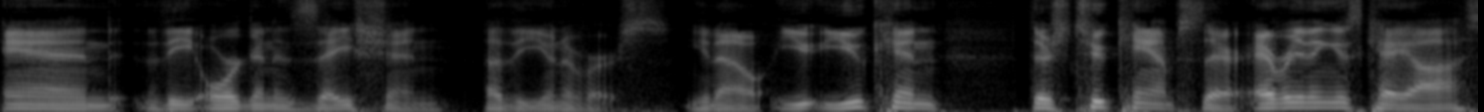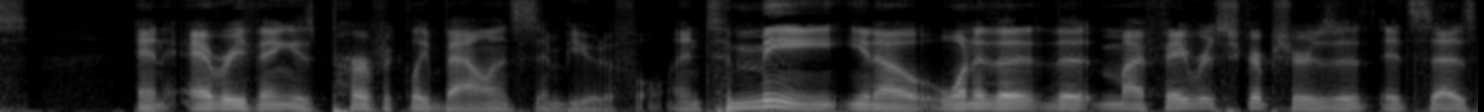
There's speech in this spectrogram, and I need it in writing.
and the organization of the universe. You know, you you can. There's two camps there. Everything is chaos, and everything is perfectly balanced and beautiful. And to me, you know, one of the the my favorite scriptures it, it says,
